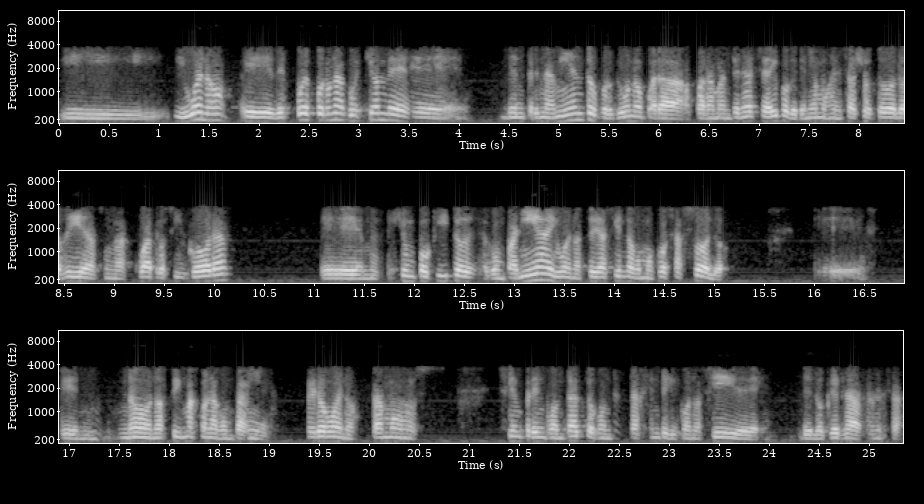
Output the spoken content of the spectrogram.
y, y bueno, eh, después por una cuestión de, de entrenamiento, porque uno para, para mantenerse ahí, porque teníamos ensayo todos los días, unas cuatro o cinco horas, eh, me dejé un poquito de la compañía y bueno, estoy haciendo como cosas solo. Eh, no, no estoy más con la compañía. Pero bueno, estamos siempre en contacto con la gente que conocí de, de lo que es la danza.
